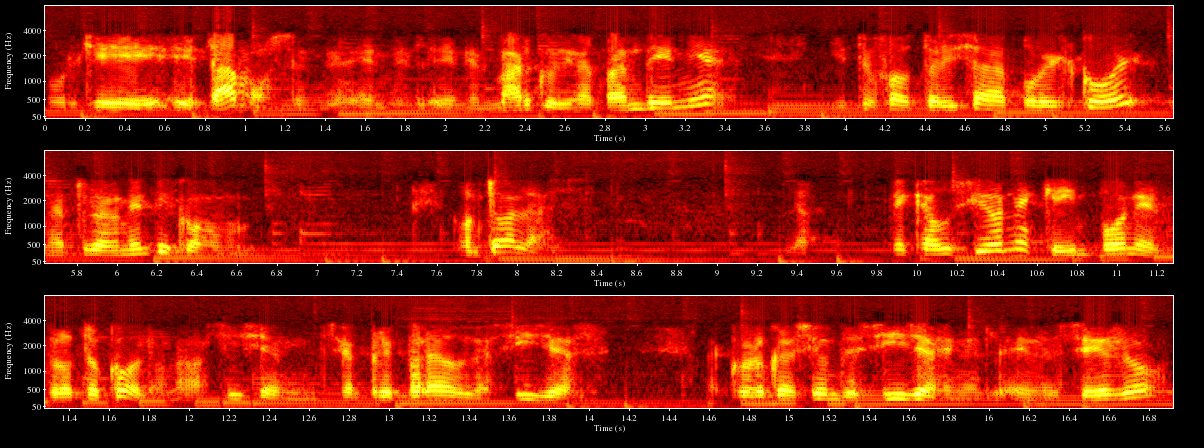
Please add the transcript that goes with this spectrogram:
porque estamos en el marco de una pandemia y esto fue autorizada por el COE, naturalmente con, con todas las, precauciones que impone el protocolo. ¿no? Así se han, preparado las sillas, la colocación de sillas en el, en el cerro,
